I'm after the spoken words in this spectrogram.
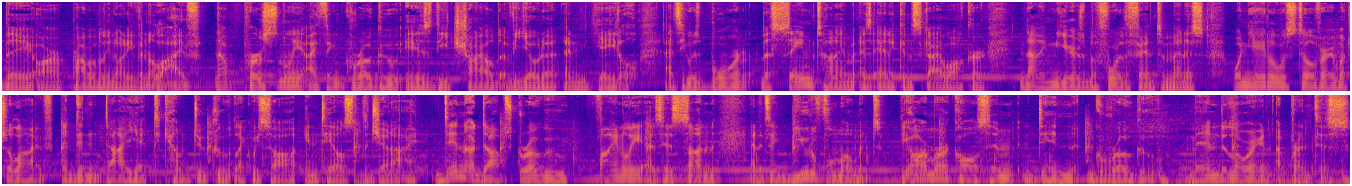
they are probably not even alive. Now, personally, I think Grogu is the child of Yoda and Yaddle, as he was born the same time as Anakin Skywalker, nine years before the Phantom Menace, when Yaddle was still very much alive and didn't die yet to Count Dooku like we saw in Tales of the Jedi. Din adopts Grogu finally as his son, and it's a beautiful moment. The armorer calls him Din Grogu, Mandalorian apprentice.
